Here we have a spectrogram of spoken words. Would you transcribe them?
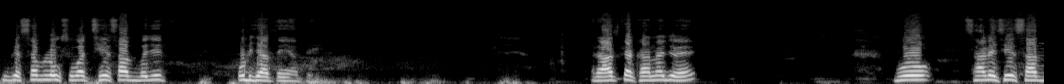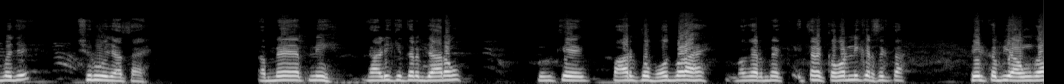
क्योंकि सब लोग सुबह छः सात बजे उठ जाते हैं यहाँ पे। रात का खाना जो है वो साढ़े छः सात बजे शुरू हो जाता है। अब मैं अपनी गाड़ी की तरफ़ जा रहा हूँ, क्योंकि पार्क तो बहुत बड़ा है, मगर मैं इतना कवर नहीं कर सकता। फिर कभी आऊँगा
